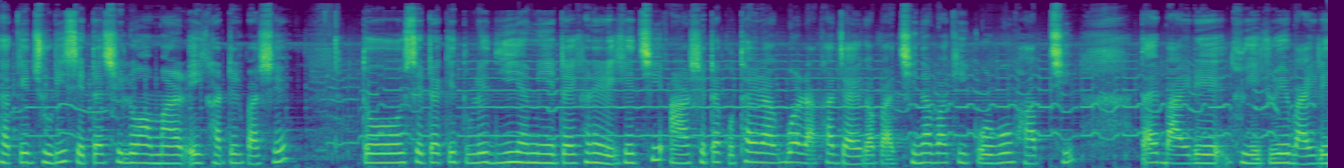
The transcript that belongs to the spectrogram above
থাকের ঝুড়ি, সেটা ছিল আমার এই খাটের পাশে। তো সেটাকে তুলে দিয়ে আমি এটা এখানে রেখেছি। আর সেটা কোথায় রাখব আর রাখার জায়গা পাচ্ছি না বা কী করব ভাবছি। তাই বাইরে ধুয়ে ধুয়ে বাইরে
